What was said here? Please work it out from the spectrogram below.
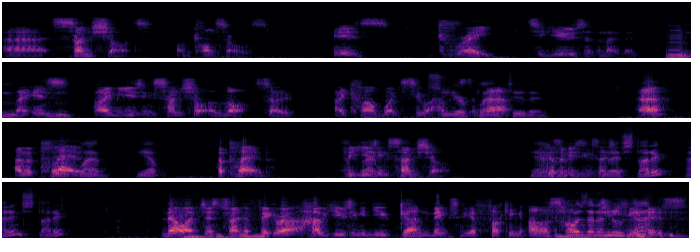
uh, Sunshot on consoles is great to use at the moment. Mm. Like it's, I'm using Sunshot a lot, so I can't wait to see what So happens you're a to pleb that. too, then. Huh? I'm a You're a pleb, pleb. Yep. a pleb, for using Sunshot. Yeah. Because I'm did I- using Did such I a- stutter? I didn't stutter. No, I'm just trying to figure out how using a new gun makes me a fucking asshole. How is that a new gun? genius.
